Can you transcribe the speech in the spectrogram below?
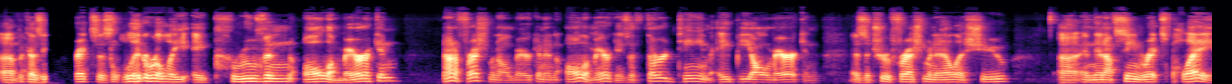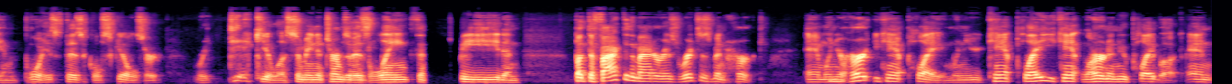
uh, because Eli Ricks is literally a proven All American, not a freshman All American, an All American. He's a third team AP All American as a true freshman at LSU. Uh, and then I've seen Ricks play, and boy, his physical skills are ridiculous. I mean, in terms of his length and speed, and but the fact of the matter is, Ricks has been hurt. And when you're hurt, you can't play. And when you can't play, you can't learn a new playbook. And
